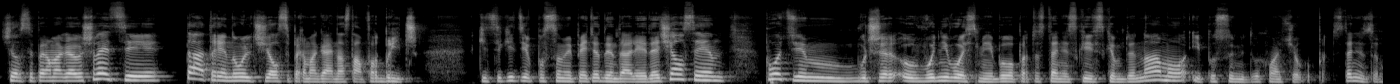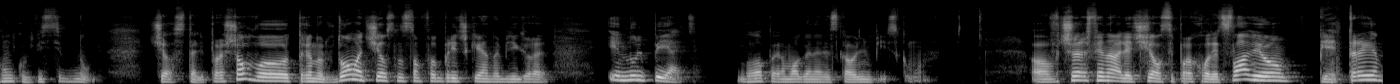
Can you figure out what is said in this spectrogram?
Челсі перемагає у Швеції. Та 3-0 Челсі перемагає на Стамфорд Брідж. В кінці кінців по сумі 5-1 далі йде Челсі. Потім в, чер... в 1-8 було протистояння з київським Динамо, і по сумі двох матчів протистояння з рахунком 8-0. Челсі далі пройшов 3-0 вдома, Челсі на Стамфорд Брідж Кіан обіграє. І 0-5 була перемога на НСК Олімпійському. В чвертьфіналі Челсі проходить Славію 5-3,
